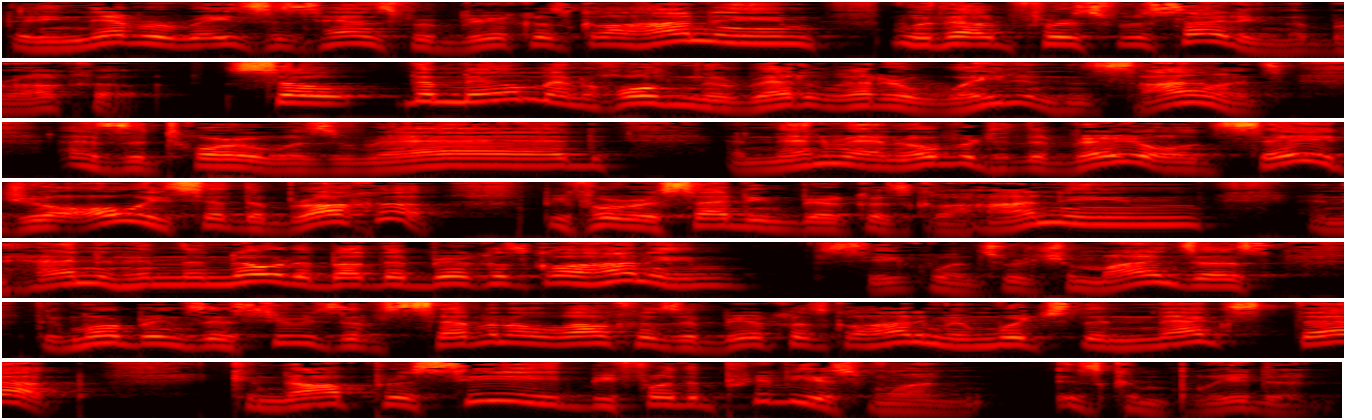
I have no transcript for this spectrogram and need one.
that he never raised his hands for Birkus Kohanim without first reciting the bracha. So the mailman holding the red letter waited in silence as the Torah was read, and then ran over to the very old sage who always said the bracha before reciting Birkus Kohanim, and handed him the note about the Birkus Kohanim sequence, which reminds us the Gemara brings a series of seven halachas of Birkus Kohanim in which the next step cannot proceed before the previous one is completed.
